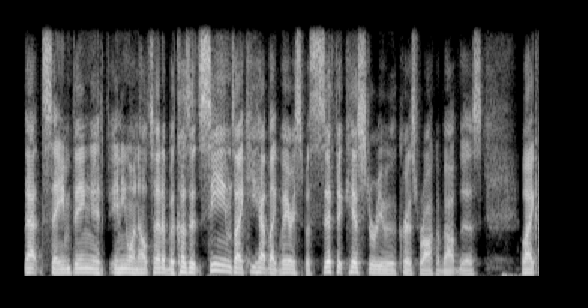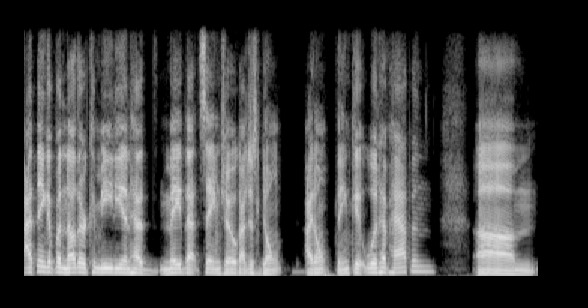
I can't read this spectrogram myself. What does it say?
that same thing if anyone else said it because it seems like he had like very specific history with chris rock about this. Like i think if another comedian had made that same joke i just don't i don't think it would have happened. Um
